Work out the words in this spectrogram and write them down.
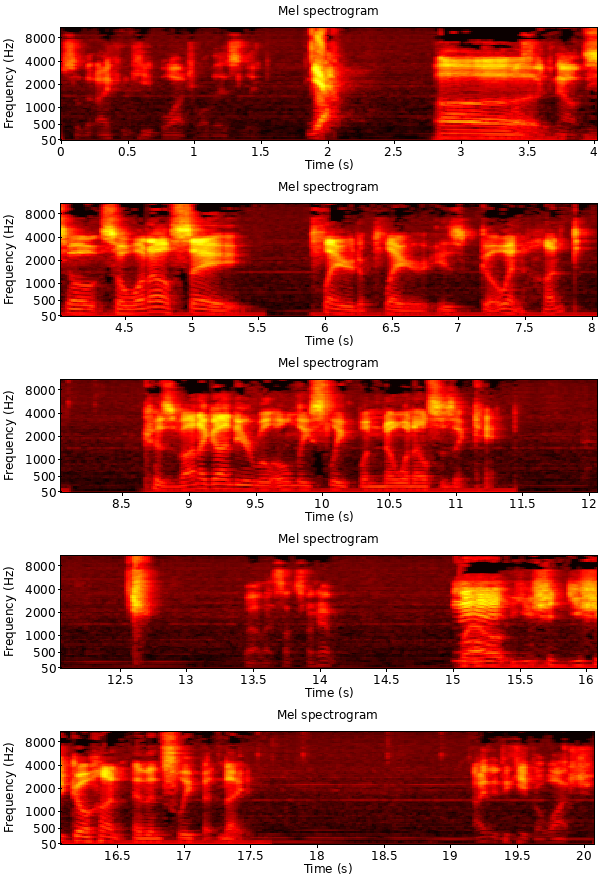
so that I can keep watch while they sleep. Yeah. Uh, so so what I'll say, player to player, is go and hunt, because Vanagandir will only sleep when no one else is at camp. Well, that sucks for him. Well, you should you should go hunt and then sleep at night. I need to keep a watch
